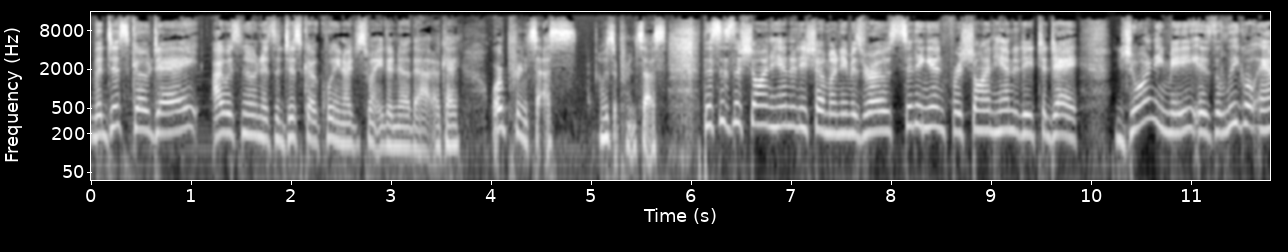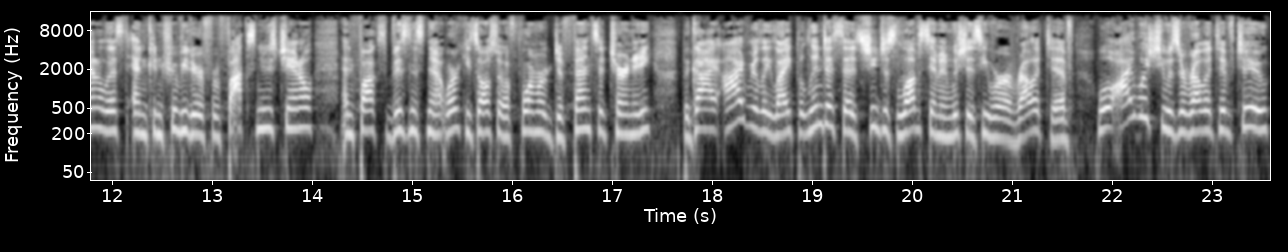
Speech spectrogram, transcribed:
the disco day, I was known as a disco queen. I just want you to know that, okay? Or princess. I was a princess. This is the Sean Hannity Show. My name is Rose, sitting in for Sean Hannity today. Joining me is the legal analyst and contributor for Fox News Channel and Fox Business Network. He's also a former defense attorney, the guy I really like, but Linda says she just loves him and wishes he were a relative. Well, I wish he was a relative too.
